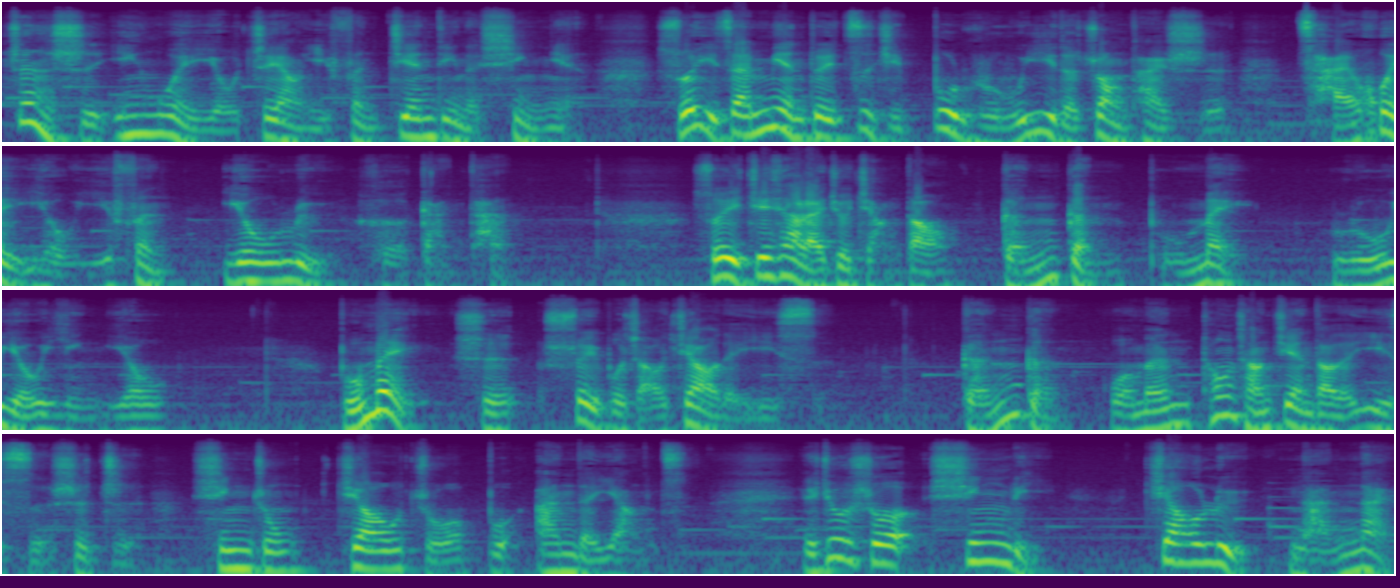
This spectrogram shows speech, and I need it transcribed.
正是因为有这样一份坚定的信念，所以在面对自己不如意的状态时，才会有一份忧虑和感叹。所以接下来就讲到耿耿不寐，如有隐忧。不寐是睡不着觉的意思，耿耿。我们通常见到的意思是指心中焦灼不安的样子，也就是说心里焦虑难耐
